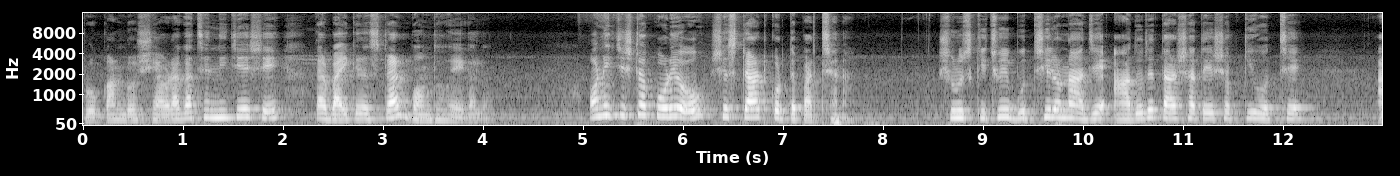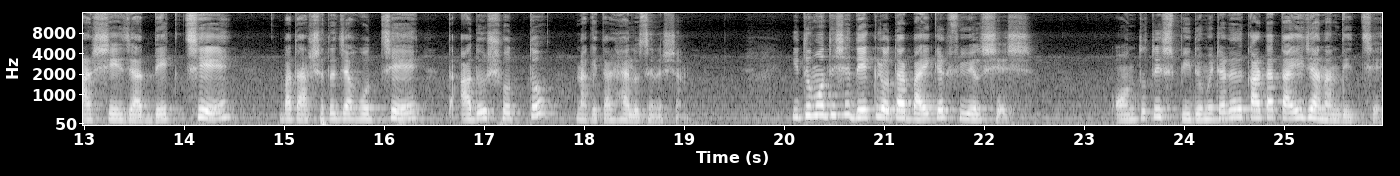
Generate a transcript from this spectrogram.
প্রকাণ্ড শেওড়া গাছের নিচে এসে তার বাইকের স্টার্ট বন্ধ হয়ে গেল। অনেক চেষ্টা করেও সে স্টার্ট করতে পারছে না। সুরজ কিছুই বুঝছিল না যে আদতে তার সাথে এসব কি হচ্ছে। আর সে যা দেখছে বা তার সাথে যা হচ্ছে, তা আদৌ সত্য নাকি তার হ্যালোসিনেশন ইতিমধ্যে সে দেখল তার বাইকের ফিউয়েল শেষ। অন্তত স্পিডোমিটারের কাটা তাই জানান দিচ্ছে।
